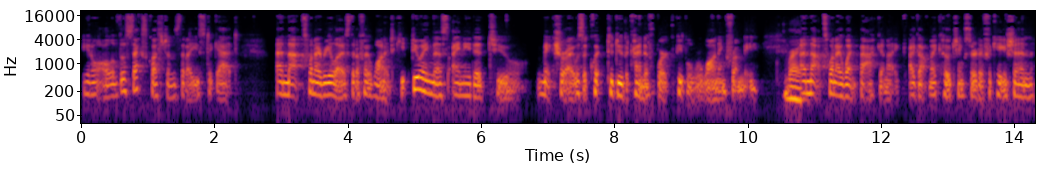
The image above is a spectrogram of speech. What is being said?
you know, all of those sex questions that I used to get. And that's when I realized that if I wanted to keep doing this, I needed to make sure I was equipped to do the kind of work people were wanting from me. Right. And that's when I went back and I, I got my coaching certification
